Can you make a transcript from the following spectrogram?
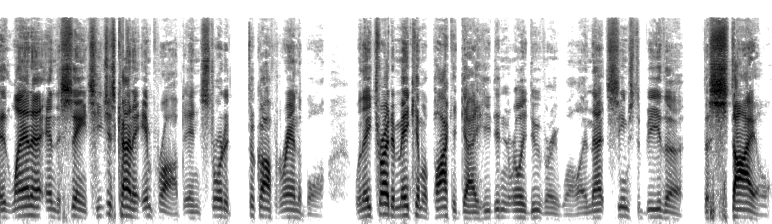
Atlanta and the Saints, he just kind of improved and sort of took off and ran the ball. When they tried to make him a pocket guy, he didn't really do very well, and that seems to be the the style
